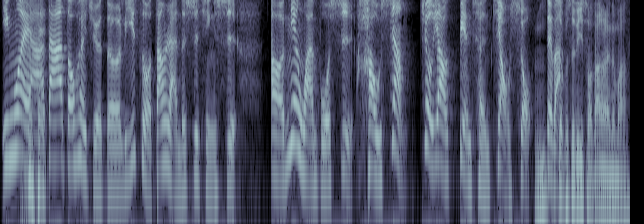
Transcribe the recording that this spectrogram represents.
因为啊，大家都会觉得理所当然的事情是，呃，念完博士好像就要变成教授，嗯，对吧？这不是理所当然的吗？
